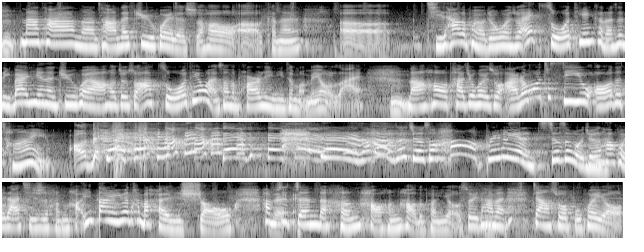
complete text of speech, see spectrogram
嗯那他呢，常常在聚会的时候，呃，可能呃。其他的朋友就问说：“哎，昨天可能是礼拜天的聚会啊，然后就说啊，昨天晚上的 party 你怎么没有来？”嗯然后他就会说：“I don't want to see you all the time。”哦，对，对 对对，然后我就觉得说哈，brilliant，就是我觉得他回答其实很好，因为当然因为他们很熟，他们是真的很好很好的朋友，所以他们这样说不会有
